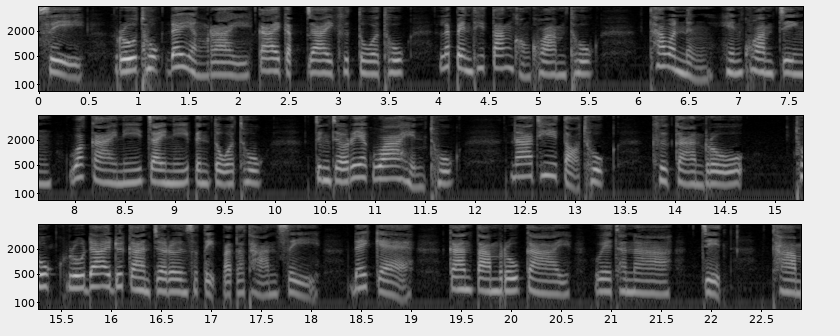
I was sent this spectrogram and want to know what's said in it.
4. รู้ทุกข์ได้อย่างไร กายกับใจคือตัวทุกข์ และเป็นที่ตั้งของความทุกข์ ถ้าวันหนึ่งเห็นความจริงว่ากายนี้ใจนี้เป็นตัวทุกข์ จึงจะเรียกว่าเห็นทุกข์ หน้าที่ต่อทุกข์ คือการรู้ ทุกข์รู้ได้ด้วยการเจริญสติปัฏฐานสี่ได้แก่ การตามรู้กาย เวทนา จิต ธรรม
